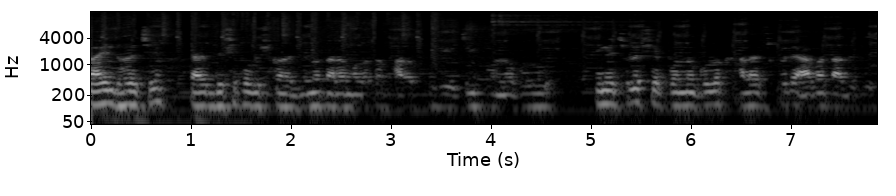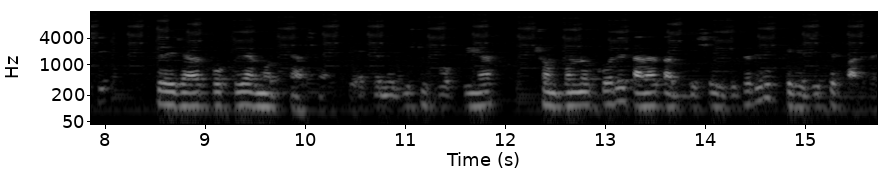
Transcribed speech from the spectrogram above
লাইন ধরেছে, তার দেশে প্রবেশ করার জন্য তারা মূলত ভারত থেকে যে পণ্যগুলো এনেছিল সে পণ্যগুলো খালাস করে আবার তাদের দেশে ফিরে যাওয়ার প্রক্রিয়ার মধ্যে আছে। একটা নির্দিষ্ট প্রক্রিয়া সম্পন্ন করে তারা তার দেশের ভিতরে ফিরে যেতে পারবে।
